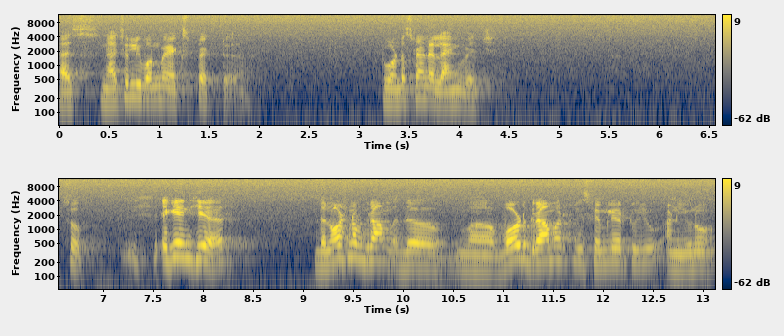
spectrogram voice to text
as naturally one may expect uh, to understand a language. So, again here the notion of grammar, the uh, word grammar is familiar to you and you know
